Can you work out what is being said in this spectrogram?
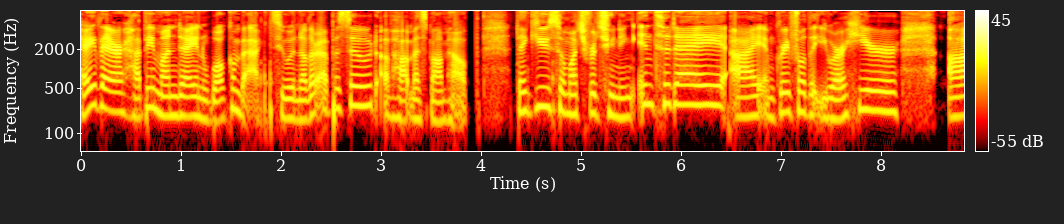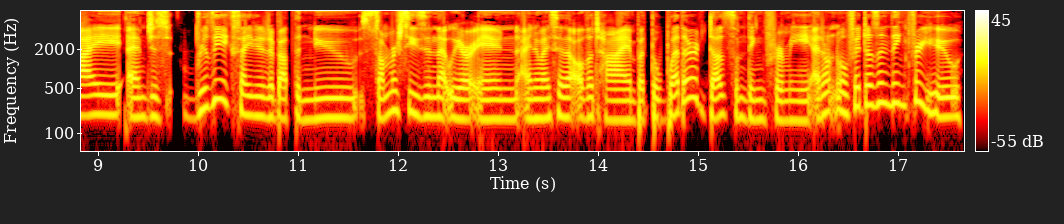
Hey there, happy Monday, and welcome back to another episode of Hot Mess Mom Health. Thank you so much for tuning in today. I am grateful that you are here. I am just really excited about the new summer season that we are in. I know I say that all the time, but the weather does something for me. I don't know if it does anything for you,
